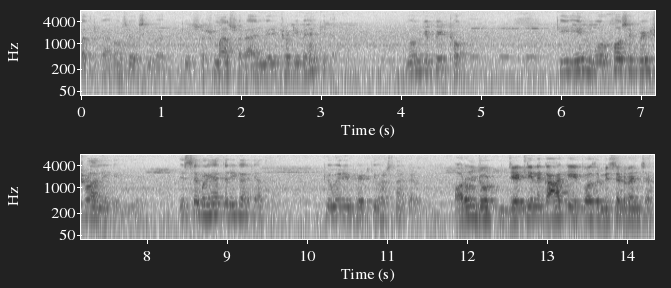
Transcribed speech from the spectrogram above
पत्रकारों से उसी वक्त कि सुषमा स्वराज मेरी छोटी बहन की तरह मैं उनकी पीठ ठोकता कि इन मूर्खों से पिंड छुड़ाने के लिए इससे बढ़िया तरीका क्या था कि मेरी भेंट की भर्सना कर अरुण जेटली ने कहा कि it was a misadventure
